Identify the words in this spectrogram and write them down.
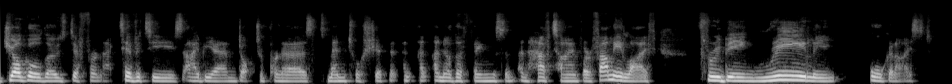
juggle those different activities ibm doctorpreneurs mentorship and, and, and other things and, and have time for a family life through being really organized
